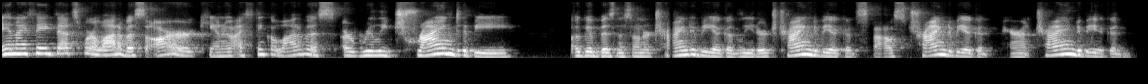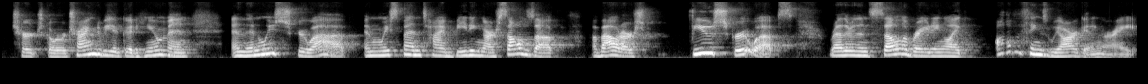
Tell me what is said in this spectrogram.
And i think that's where a lot of us are Keanu. i think a lot of us are really trying to be a good business owner, trying to be a good leader, trying to be a good spouse, trying to be a good parent, trying to be a good churchgoer, trying to be a good human. And then we screw up and we spend time beating ourselves up about our few screw ups rather than celebrating like all the things we are getting right.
